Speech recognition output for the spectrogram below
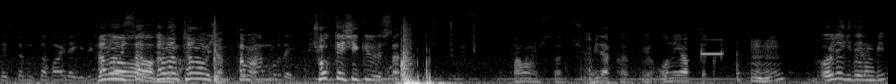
Teste Mustafa ile gidin. Tamam üstad. Tamam tamam hocam. Tamam. Ben buradayım. Çok teşekkür ederiz üstad. Tamam üstad. Şu, bir dakika. e, Onu yaptık. hı hı. Öyle gidelim bir.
